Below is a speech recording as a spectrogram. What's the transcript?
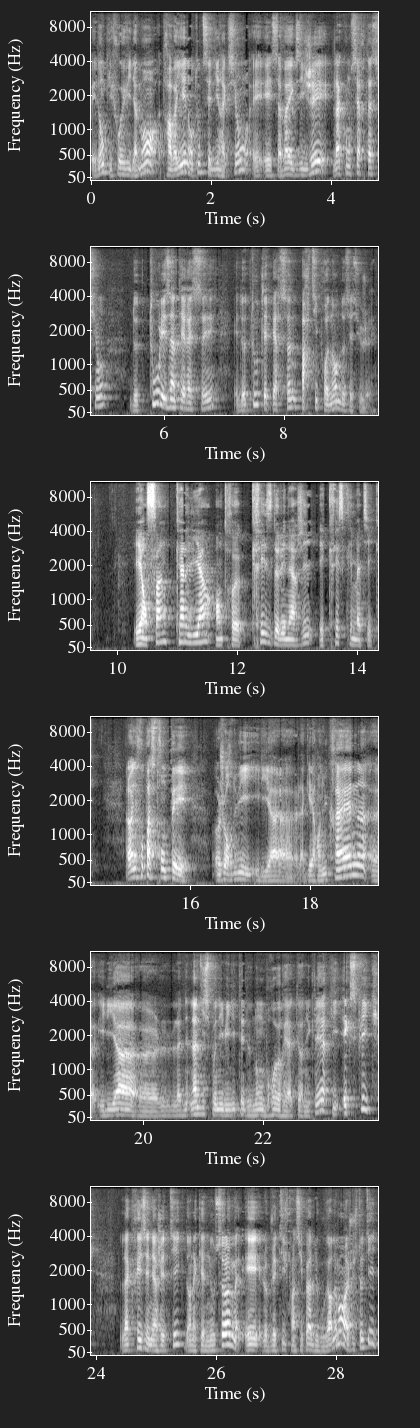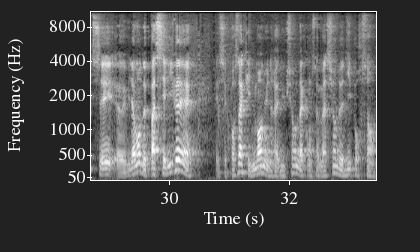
et donc il faut évidemment travailler dans toutes ces directions et ça va exiger la concertation de tous les intéressés et de toutes les personnes parties prenantes de ces sujets. Et enfin, quel lien entre crise de l'énergie et crise climatique Alors il ne faut pas se tromper. Aujourd'hui, il y a la guerre en Ukraine, euh, il y a euh, l'indisponibilité de nombreux réacteurs nucléaires qui expliquent la crise énergétique dans laquelle nous sommes. Et l'objectif principal du gouvernement, à juste titre, c'est euh, évidemment de passer l'hiver. Et c'est pour ça qu'il demande une réduction de la consommation de 10%.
